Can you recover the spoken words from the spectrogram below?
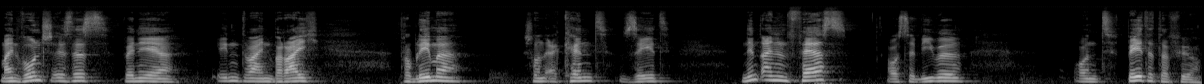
Mein Wunsch ist es, wenn ihr irgendeinen Bereich Probleme schon erkennt, seht, nehmt einen Vers aus der Bibel und betet dafür.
